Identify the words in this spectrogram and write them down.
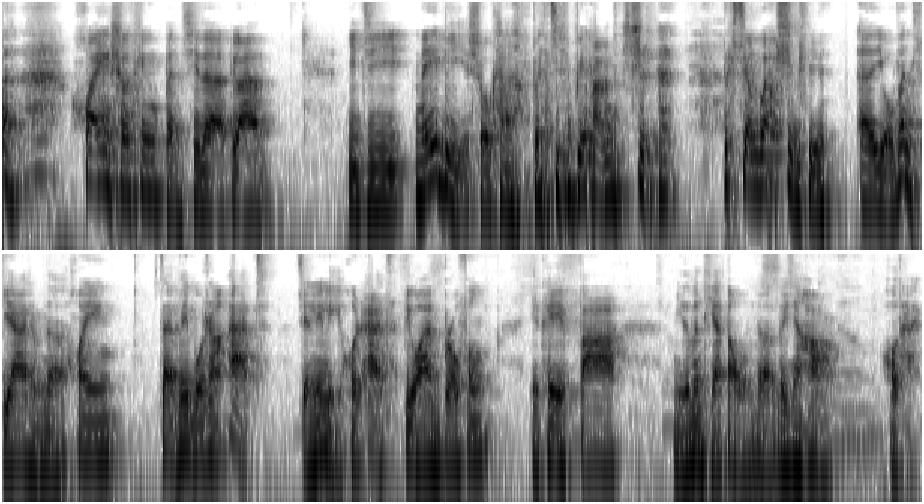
欢迎收听本期的 BOM。以及 maybe 收看本期 BM 的视的相关视频，呃，有问题啊什么的，欢迎在微博上简历里或者 BOM bro 风，也可以发你的问题啊到我们的微信号后台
